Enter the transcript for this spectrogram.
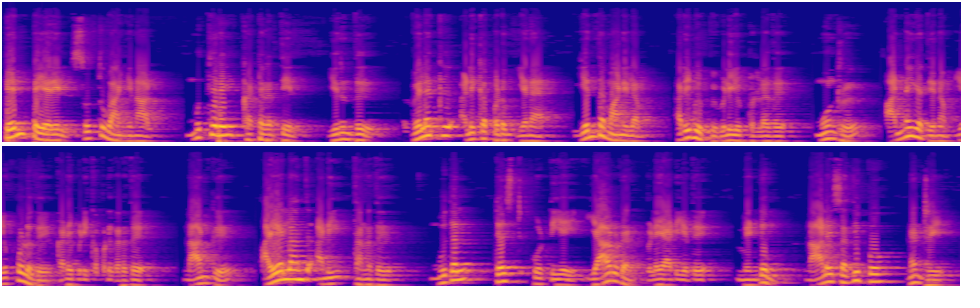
பெண் பெயரில் சொத்து வாங்கினால் முத்திரை கட்டணத்தில் இருந்து விலக்கு அளிக்கப்படும் என எந்த மாநிலம் அறிவிப்பு வெளியிட்டுள்ளது? மூன்று அன்னைய தினம் எப்பொழுது கடைபிடிக்கப்படுகிறது? நான்கு அயர்லாந்து அணி தனது முதல் டெஸ்ட் போட்டியை யாருடன் விளையாடியது? மீண்டும் நாளை சந்திப்போம். நன்றி.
